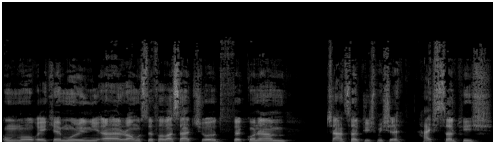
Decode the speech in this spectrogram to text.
اون موقعی که مورینی راموس دفاع وسط شد فکر کنم چند سال پیش میشه؟ هشت سال پیش؟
